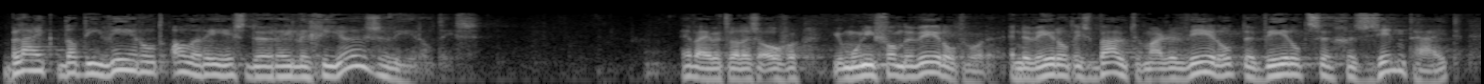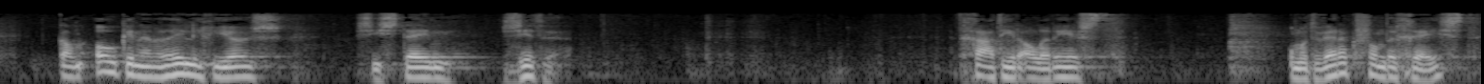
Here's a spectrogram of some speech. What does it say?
blijkt dat die wereld allereerst de religieuze wereld is. wij hebben het wel eens over, je moet niet van de wereld worden. En de wereld is buiten. Maar de wereld, de wereldse gezindheid, kan ook in een religieus systeem zitten. Gaat hier allereerst om het werk van de geest.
